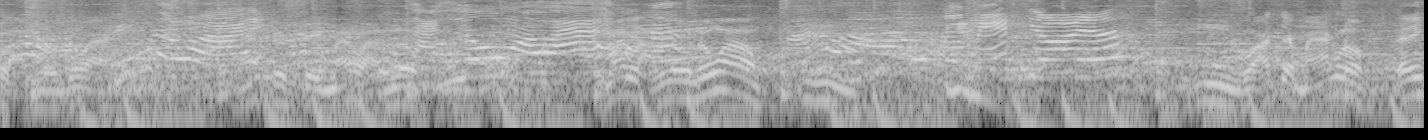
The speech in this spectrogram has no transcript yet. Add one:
mát lạnh luôn các bạn. Cực kỳ mát lạnh luôn. Lạnh luôn ba mát lạnh luôn đúng không? Ừ. Mát vô á. Ừ, quá trời mát luôn. Đi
